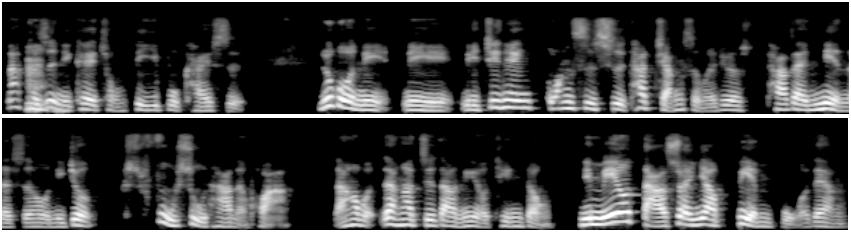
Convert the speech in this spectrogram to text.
那可是你可以从第一步开始，如果你你你今天光是是他讲什么，就是他在念的时候，你就复述他的话，然后让他知道你有听懂，你没有打算要辩驳，这样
